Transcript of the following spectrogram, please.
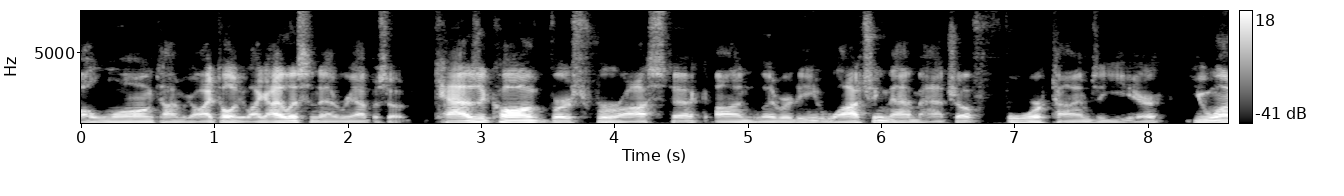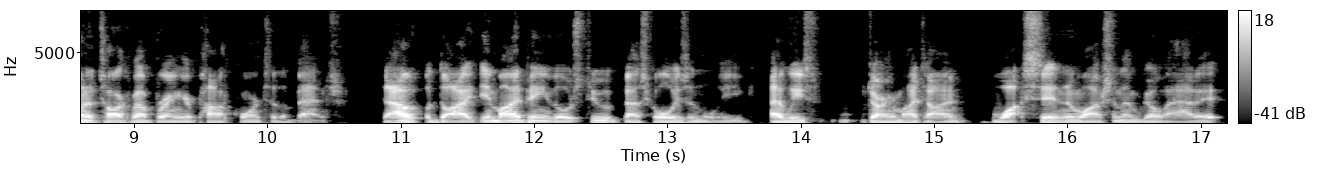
a long time ago. I told you, like I listen to every episode. Kazakov versus Farostek on Liberty. Watching that matchup four times a year, you want to talk about bringing your popcorn to the bench. That, in my opinion, those two best goalies in the league, at least during my time. Watch, sitting and watching them go at it,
